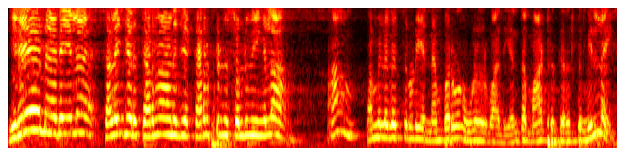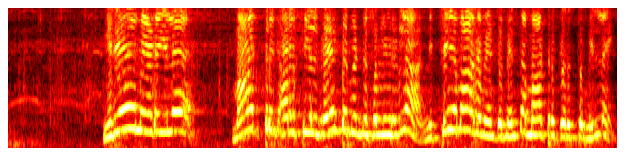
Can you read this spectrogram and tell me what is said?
இதே மேடையில கலைஞர் கருணாநிதியை கரெக்ட்னு சொல்லுவீங்களா? ஆம் தமிழகத்தினுடைய நம்பர் ஒன் ஊழல்வாதி. எந்த மாற்று கருத்தும் இல்லை. இதே மேடையில மாற்று அரசியல் வேண்டும் என்று சொல்லுவீர்களா? நிச்சயமாக வேண்டும். எந்த மாற்று கருத்தும் இல்லை.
